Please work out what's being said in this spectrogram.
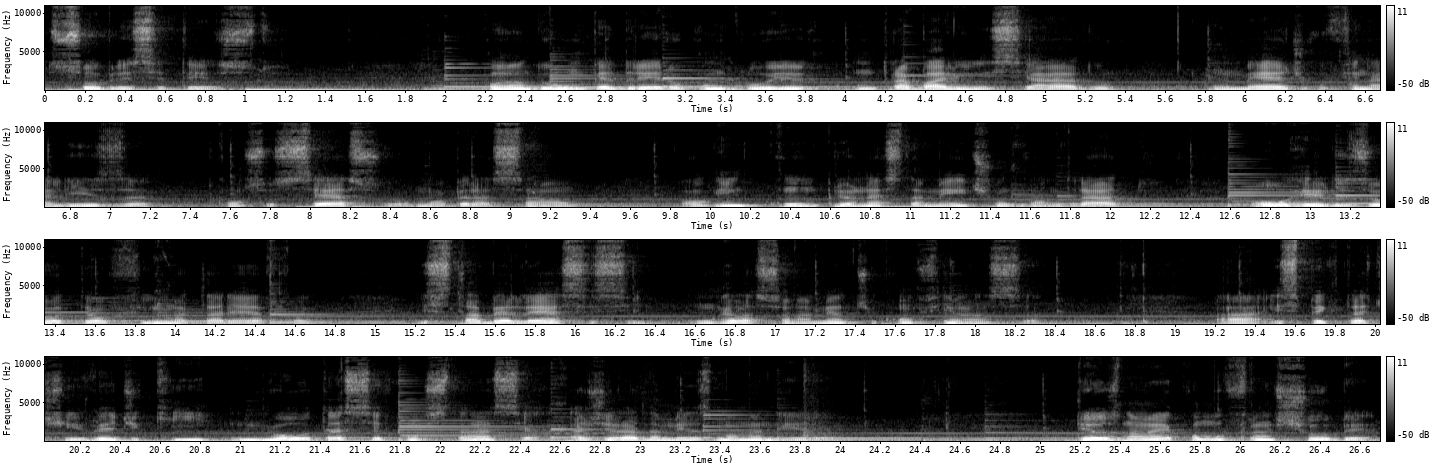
sobre esse texto. Quando um pedreiro conclui um trabalho iniciado, um médico finaliza com sucesso uma operação, alguém cumpre honestamente um contrato ou realizou até o fim uma tarefa, estabelece-se um relacionamento de confiança a expectativa é de que, em outra circunstância, agirá da mesma maneira. Deus não é como Franz Schubert,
